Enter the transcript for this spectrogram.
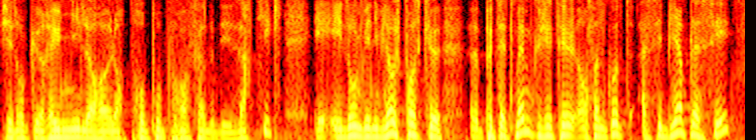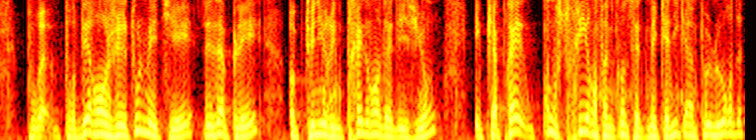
j'ai donc réuni leurs propos pour en faire des articles. Et, donc bien évidemment, je pense que euh, peut-être même que j'étais en fin de compte assez bien placé pour déranger tout le métier, les appeler, obtenir une très grande adhésion, et puis après construire en fin de compte cette mécanique un peu lourde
